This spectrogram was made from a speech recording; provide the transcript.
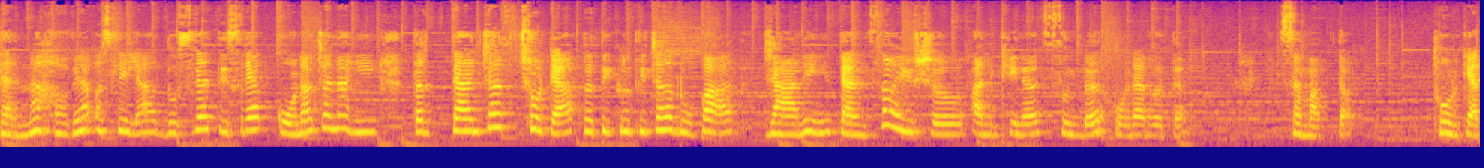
त्यांना हव्या असलेल्या दुसऱ्या तिसऱ्या कोणाच्या नाही तर त्यांच्याच छोट्या प्रतिकृतीच्या रूपात ज्याने त्यांचं आयुष्य आणखीनच सुंदर होणार होतं. समाप्त. थोडक्यात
